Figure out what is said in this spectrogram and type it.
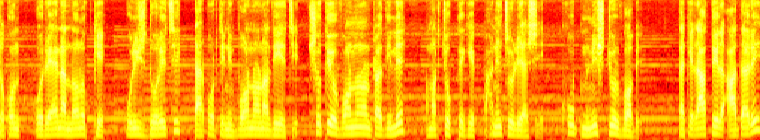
যখন ওই রেহানা ননদকে পুলিশ ধরেছে, তারপর তিনি বর্ণনা দিয়েছে। সত্যি সত্যিও বর্ণনাটা দিলে আমার চোখ থেকে পানি চলে আসে। খুব নিষ্ঠুরভাবে। তাকে রাতের আধারে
